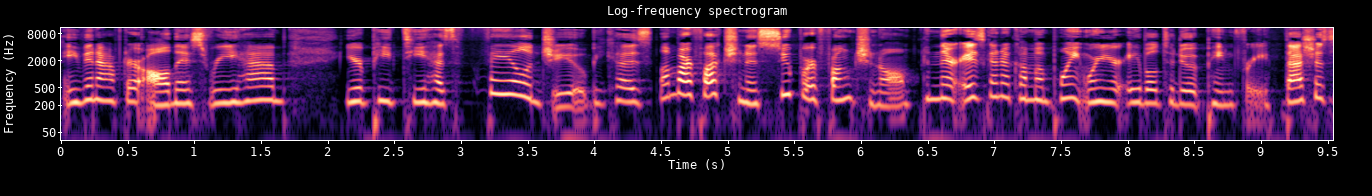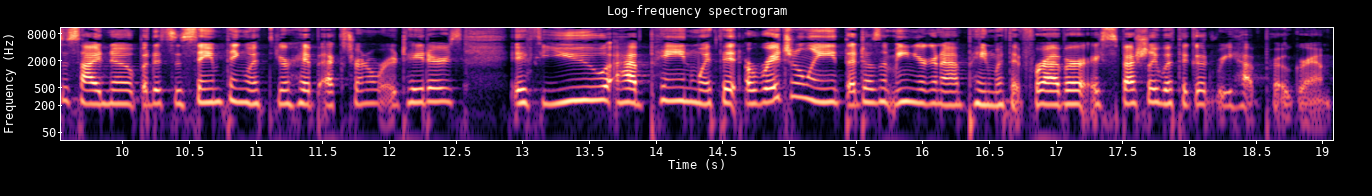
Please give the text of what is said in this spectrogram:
even after all this rehab, your PT has failed you because lumbar flexion is super functional and there is going to come a point where you're able to do it pain free. That's just a side note, but it's the same thing with your hip external rotators. If you have pain with it originally, that doesn't mean you're going to have pain with it forever, especially with a good rehab program.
